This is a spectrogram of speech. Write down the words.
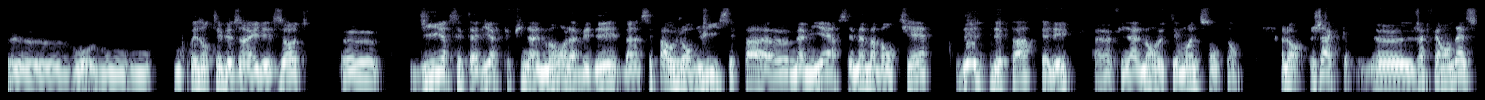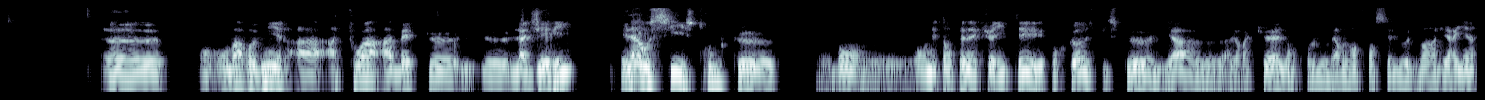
euh, vous, présenter les uns et les autres. Euh, dire, c'est-à-dire que finalement, la BD, ben, c'est pas aujourd'hui, c'est pas même hier, c'est même avant-hier, dès le départ qu'elle est finalement le témoin de son temps. Alors, Jacques, Jacques Ferrandez, on, va revenir à, toi avec l'Algérie. Et là aussi, il se trouve que, bon, on est en pleine actualité, et pour cause, puisqu'il y a, à l'heure actuelle, entre le gouvernement français et le gouvernement algérien,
